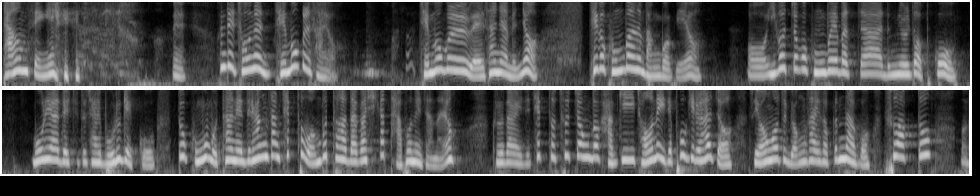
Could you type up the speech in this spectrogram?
다음 생에. 네. 근데 저는 제목을 사요. 제목을 왜 사냐면요. 제가 공부하는 방법이에요. 어, 이것저것 공부해봤자 능률도 없고, 뭘 해야 될지도 잘 모르겠고 또 공부 못하는 애들이 항상 챕터 1부터 하다가 시간 다 보내잖아요. 그러다가 이제 챕터 2 정도 가기 전에 이제 포기를 하죠. 그래서 영어도 명사에서 끝나고 수학도 어,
